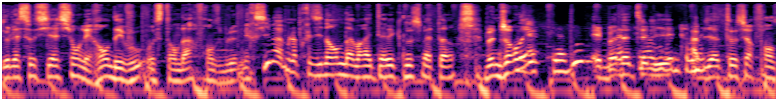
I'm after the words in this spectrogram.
de l'association Les Rendez-vous au Standard France Bleu. Merci Madame la Présidente d'avoir été avec nous ce matin. Bonne journée Merci à vous. et bon Merci atelier. À, à bientôt sur France Bleu.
